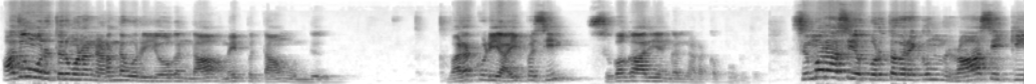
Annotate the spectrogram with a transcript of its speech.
அதுவும் ஒரு திருமணம் நடந்த ஒரு யோகம்தான் அமைப்பு தான் உண்டு. வரக்கூடிய ஐப்பசி சுபகாரியங்கள் நடக்க போகுது. சிம்மராசியை பொறுத்த வரைக்கும் ராசிக்கு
